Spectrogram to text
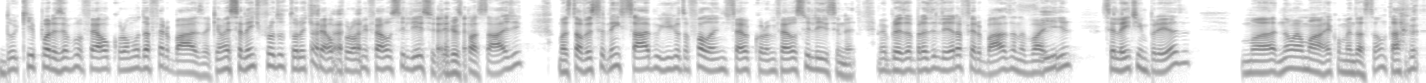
do que, por exemplo, o ferro cromo da Ferbasa, que é uma excelente produtora de ferro cromo e ferro silício, de passagem, mas talvez você nem sabe o que eu tô falando de ferro cromo e ferro silício, né? Uma empresa brasileira, Ferbasa, na Bahia, excelente empresa, uma, não é uma recomendação, tá?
